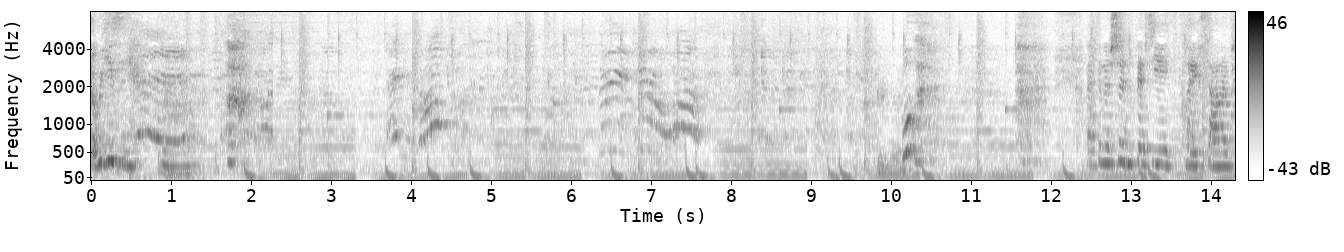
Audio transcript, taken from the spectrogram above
So easy. Woo. I finished in 58th place out of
